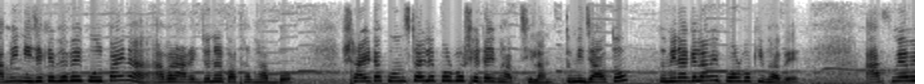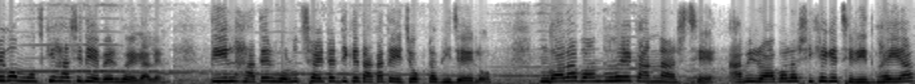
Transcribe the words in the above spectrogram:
আমি নিজেকে ভেবেই কুল পাই না আবার আরেকজনের কথা ভাববো। শাড়িটা কোন স্টাইলে পরবো সেটাই ভাবছিলাম। তুমি যাও তো তুমি না গেলে আমি পরবো কীভাবে? আসমিয়া বেগম মুচকি হাসি দিয়ে বের হয়ে গেলেন। তিল হাতের হলুদ শাড়িটার দিকে তাকাতেই চোখটা ভিজে এলো। গলা বন্ধ হয়ে কান্না আসছে। আমি র বলা শিখে গেছি রিদ ভাইয়া।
